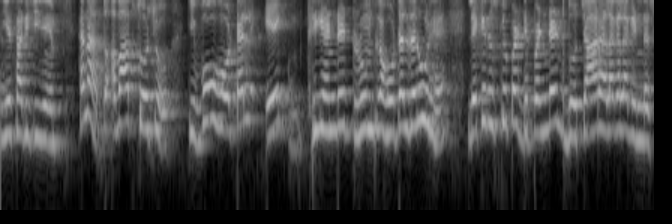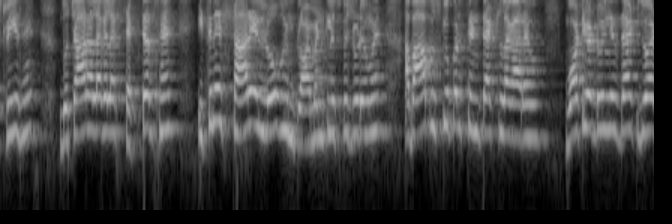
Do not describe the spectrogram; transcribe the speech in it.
ये सारी चीज़ें, है ना? तो अब आप सोचो कि वो होटल एक 300 रूम्स का होटल ज़रूर है, लेकिन उसके ऊपर डिपेंडेंट दो चार अलग अलग इंडस्ट्रीज़ हैं, दो चार अलग अलग सेक्टर्स हैं, इतने सारे लोग एम्प्लॉयमेंट के लिए उस पर जुड़े हुए हैं। अब आप उसके ऊपर सिंटैक्स लगा रहे हो। What you are doing is that you are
